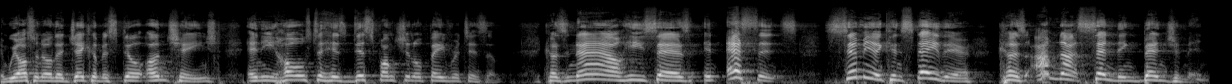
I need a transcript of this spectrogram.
And we also know that Jacob is still unchanged and he holds to his dysfunctional favoritism. Because now he says, in essence, Simeon can stay there because I'm not sending Benjamin.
